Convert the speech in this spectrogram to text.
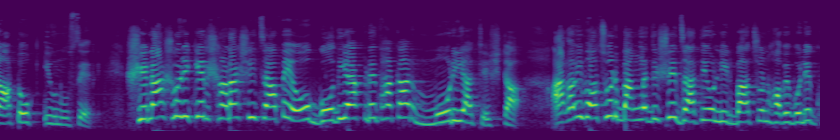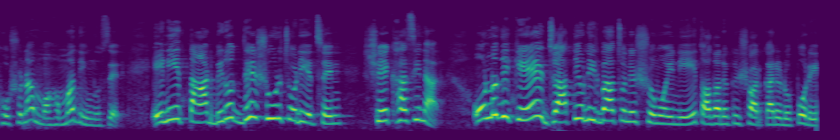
নাটক ইউনুসের। সেনা শরিকের সাঁড়াশি চাপেও গদি আঁকড়ে থাকার মরিয়া চেষ্টা। আগামী বছর বাংলাদেশে জাতীয় নির্বাচন হবে বলে ঘোষণা মোহাম্মদ ইউনুসের। এ নিয়ে তাঁর বিরুদ্ধে সুর চড়িয়েছেন শেখ হাসিনার। অন্যদিকে জাতীয় নির্বাচনের সময় নিয়ে তদারকি সরকারের ওপরে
